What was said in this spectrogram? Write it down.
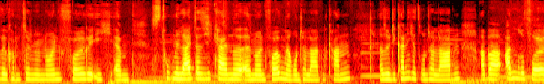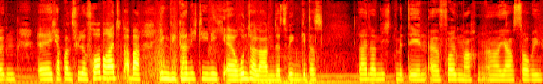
willkommen zu einer neuen Folge. Ich, ähm, es tut mir leid, dass ich keine äh, neuen Folgen mehr runterladen kann. Also die kann ich jetzt runterladen, aber andere Folgen, äh, ich habe ganz viele vorbereitet, aber irgendwie kann ich die nicht äh, runterladen. Deswegen geht das leider nicht mit den äh, Folgen machen. Äh, ja, sorry.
